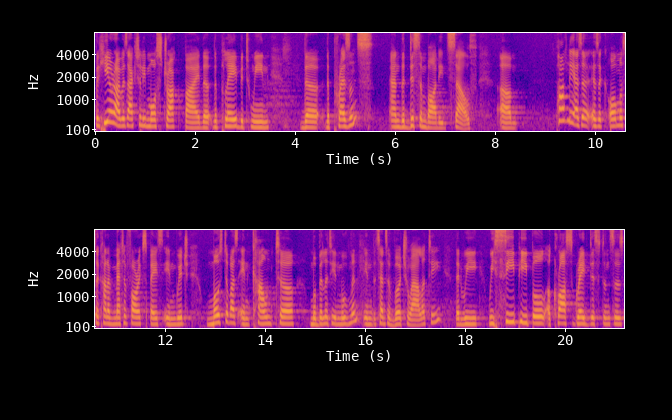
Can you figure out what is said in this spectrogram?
but here I was actually more struck by the, the play between the, the presence and the disembodied self. Um, partly as, a, as a, almost a kind of metaphoric space in which most of us encounter mobility and movement in the sense of virtuality, that we, we see people across great distances,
